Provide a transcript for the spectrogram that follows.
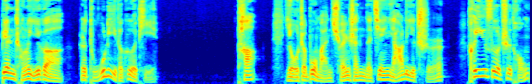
变成了一个是独立的个体。他有着布满全身的尖牙利齿，黑色赤瞳，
